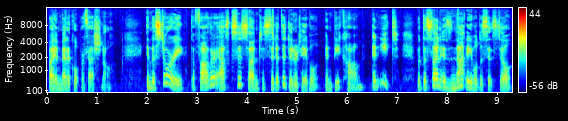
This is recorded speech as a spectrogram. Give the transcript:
by a medical professional. In the story, the father asks his son to sit at the dinner table and be calm and eat. But the son is not able to sit still.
